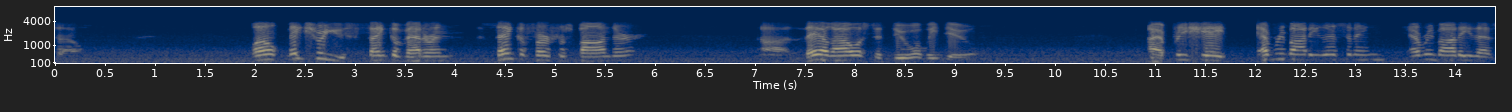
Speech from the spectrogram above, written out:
so, well, make sure you thank a veteran, thank a first responder. Uh, they allow us to do what we do. I appreciate everybody listening, everybody that's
